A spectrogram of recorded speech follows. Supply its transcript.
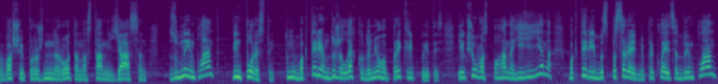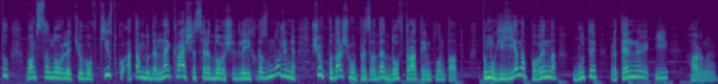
вашої порожнини рота, на стан ясен. Зубний імплант він пористий, тому бактеріям дуже легко до нього прикріпитись. І якщо у вас погана гігієна, бактерії безпосередньо приклеються до імпланту, вам встановлять його в кістку, а там буде найкраще середовище для їх розмноження, що в подальшому призведе до втрати імплантату. Тому гігієна повинна бути ретельною і гарною.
